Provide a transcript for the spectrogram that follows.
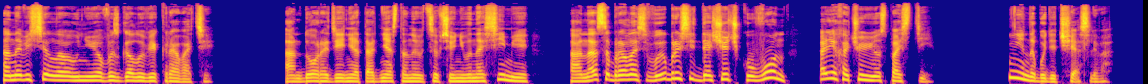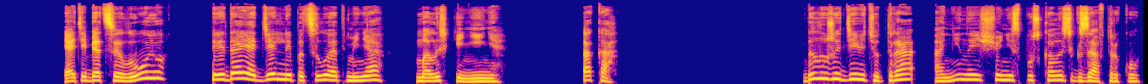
Она висела у нее в изголовье кровати. Андора день ото дня становится все невыносимее, она собралась выбросить дощечку вон, а я хочу ее спасти. Нина будет счастлива. Я тебя целую Передай отдельный поцелуй от меня малышке Нине. Пока. Было уже девять утра, а Нина еще не спускалась к завтраку.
